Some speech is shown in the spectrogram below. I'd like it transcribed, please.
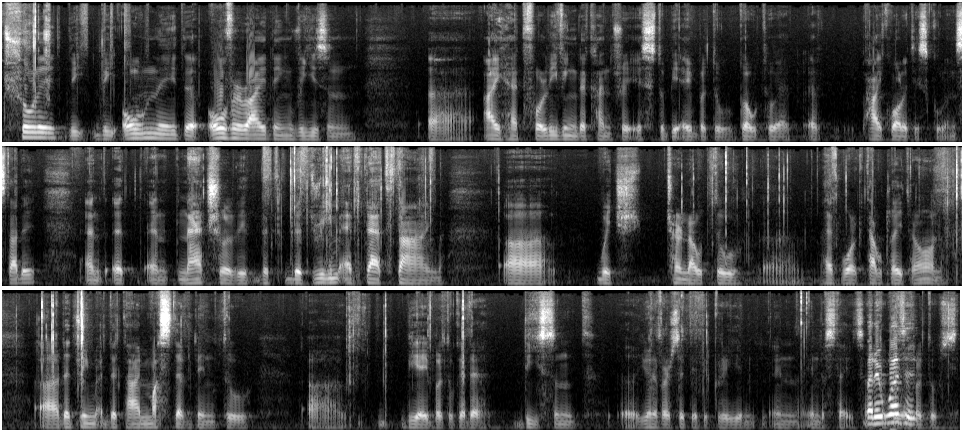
truly the the only the overriding reason uh, I had for leaving the country is to be able to go to a, a high quality school and study. And, and naturally, the, the dream at that time, uh, which turned out to uh, have worked out later on, uh, the dream at the time must have been to uh, be able to get a decent uh, university degree in, in, in, the States. But it wasn't, to, to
